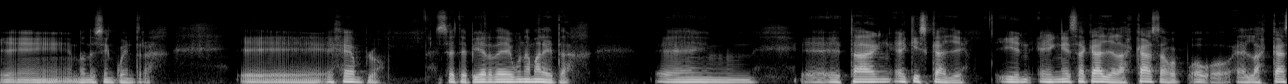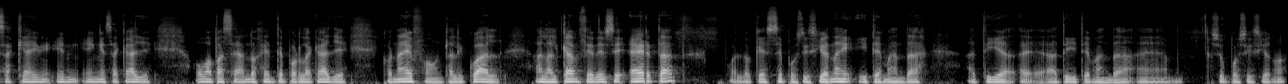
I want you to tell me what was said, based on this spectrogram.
eh, donde se encuentra. Eh, ejemplo, se te pierde una maleta eh, está en X calle y en, esa calle, las casas o, en las casas que hay en, esa calle, o va paseando gente por la calle con iPhone tal y cual al alcance de ese AirTag, pues lo que se posiciona y te manda a ti, a, ti te manda eh, su posición.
